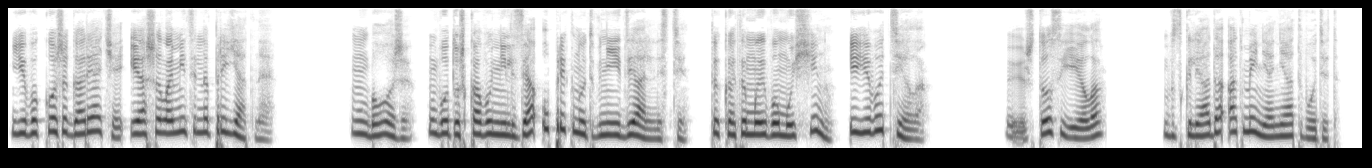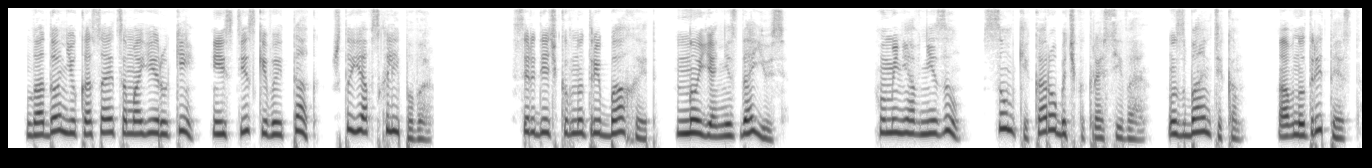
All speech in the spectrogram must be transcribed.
Его кожа горячая и ошеломительно приятная. Боже, вот уж кого нельзя упрекнуть в неидеальности, так это моего мужчину и его тело. И что съела? Взгляда от меня не отводит. Ладонью касается моей руки и стискивает так, что я всхлипываю. Сердечко внутри бахает, но я не сдаюсь. У меня внизу в сумке коробочка красивая, с бантиком, а внутри тест.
